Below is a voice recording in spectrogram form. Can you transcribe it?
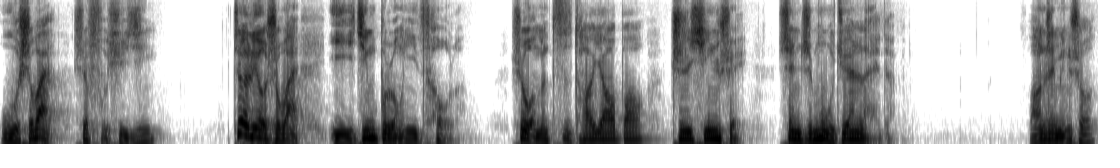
五十万是抚恤金，这六十万已经不容易凑了。是我们自掏腰包支薪水，甚至募捐来的。王志明说：“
